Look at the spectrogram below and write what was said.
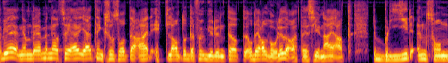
Vi er enige om det, men altså, jeg, jeg tenker sånn at det er et eller annet, og det er grunnen til at, og det er alvorlig da, at jeg sier nei, at det blir en sånn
